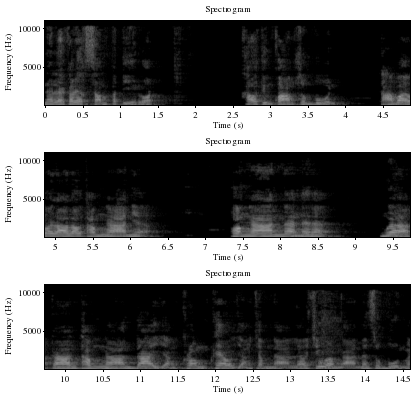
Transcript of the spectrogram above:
นั่นแหละเขาเรียกสัมปติรสเข้าถึงความสมบูรณ์ ถามว่าเวลาเราทำงานเนี่ยพองานนั้นเนี่ยนะเมื่อการทำงานได้อย่างคล่องแคล่วอย่างชำนาญแล้วชื่อว่างานนั้นสมบูรณ์ไหม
